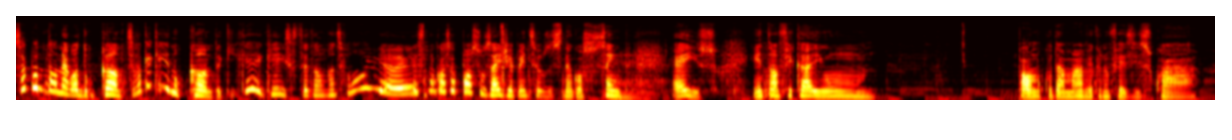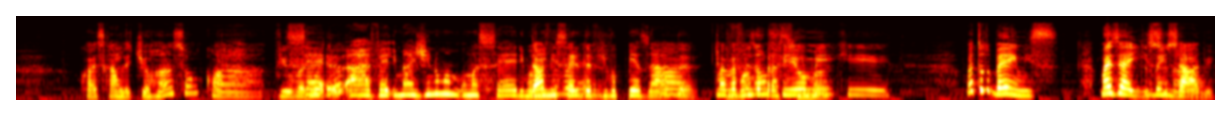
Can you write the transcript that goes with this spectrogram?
Sabe quando tá um negócio do canto? Você fala, o que, que é no canto aqui? O que, que é isso que você tá no canto? Você fala, olha, esse negócio eu posso usar e de repente você usa esse negócio sempre. É, isso. Então fica aí um. Pau no cu da Marvel que não fez isso com a. Com a Scarlett Johansson, com a Viúva Sério? Negra. Ah, velho, imagina uma, uma série, uma Da minissérie Viúva da. Viva pesada. Ah, mas vai tipo, fazer um filme cima. que. Mas tudo bem, Miss. Mas é isso, bem, não. sabe?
